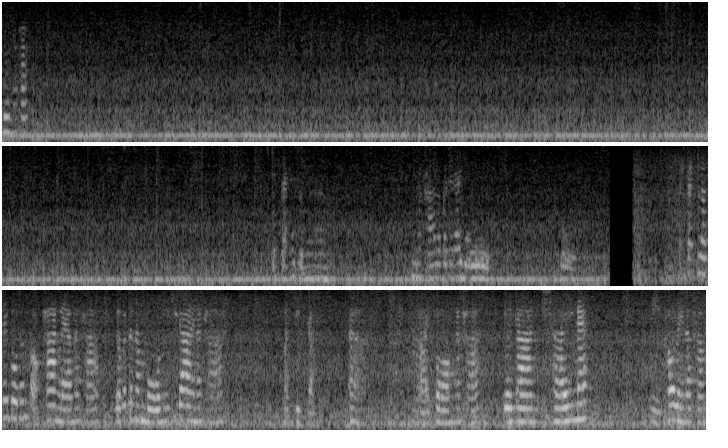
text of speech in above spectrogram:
ดูนะคะ ตกแต่ง ให้สวยงามนะคะเราก็จะได้โบว์โบว์หลังจากที่เราได้โบว์ทั้งสองข้างแล้วนะคะเราก็จะนำโบว์นี้ที่ได้นะคะมาติดกับสายฟองนะคะ โดยการใช้แม็กหนีเข้าเลยนะคะ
